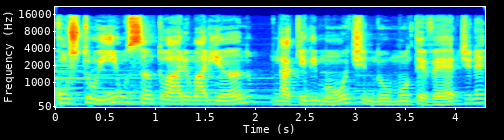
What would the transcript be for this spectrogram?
construir um santuário mariano naquele monte, no Monteverde, né?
